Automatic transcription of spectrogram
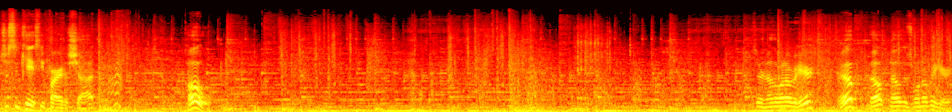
Just in case he fired a shot. Oh! Is there another one over here? Oh, oh, no, there's one over here.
